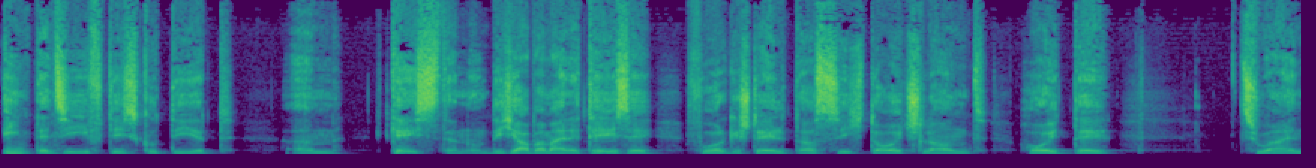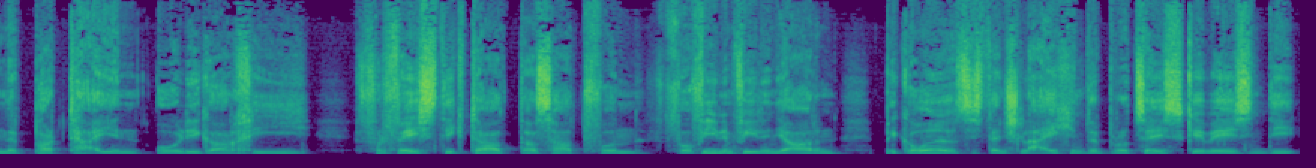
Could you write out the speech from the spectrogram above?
intensiv diskutiert ähm, gestern und ich habe meine These vorgestellt, dass sich Deutschland heute zu einer Parteienoligarchie verfestigt hat. Das hat von vor vielen, vielen Jahren begonnen. Das ist ein schleichender Prozess gewesen. Die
